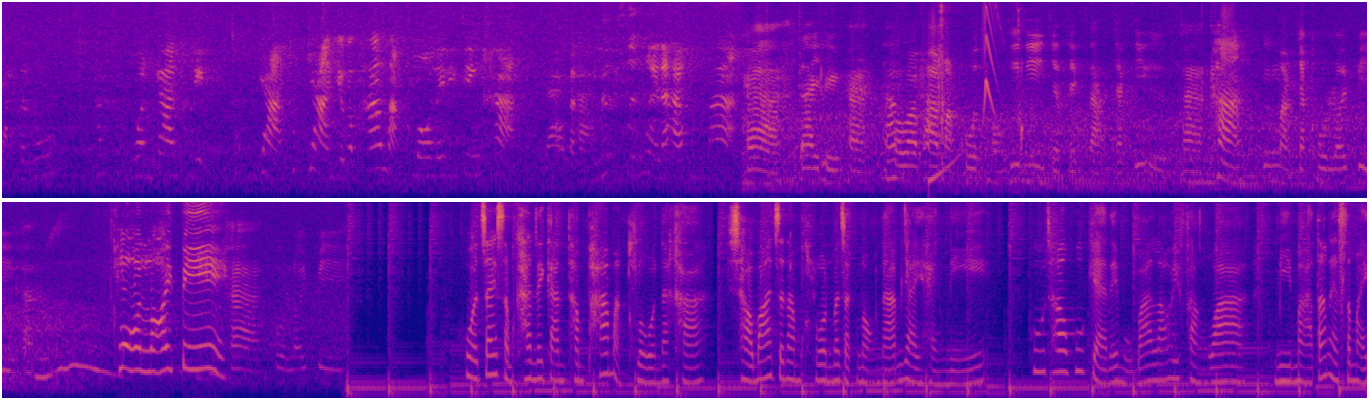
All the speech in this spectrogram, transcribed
ยากจะรู้ทั้งกระบวนการผลิตทุกอย่างทุกอย่างเกี่ยวกับผ้าหมักโคลนเลยจริงๆค่ะเอาแบบลึกซึ้งเลยนะคะคุณป้า ค่ะ ได้เลยค่ะ เพราะว่าผ้าหมักโคนของที่นี่จะแตกต่างจากที่อื่นค่ะ ค่ะ คือหมักจากโคนร้อยปีค่ะ โคลนร้อยปี ค่ะโคนร้อยปี หัวใจสำคัญในการทำผ้าหมักโคลนนะคะ ชาวบ้านจะนำโคลนมาจากหนองน้ำใหญ่แห่งนี้ ผู้เฒ่าผู้แก่ในหมู่บ้านเล่าให้ฟังว่า มีมาตั้งแต่สมัย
